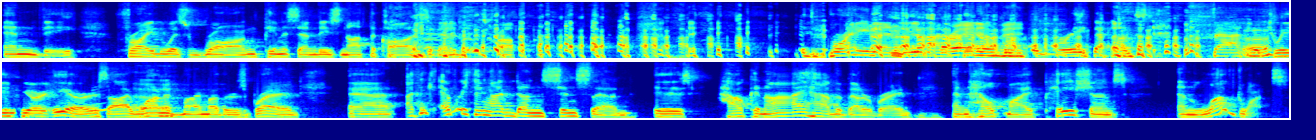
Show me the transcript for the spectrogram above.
envy, Freud was wrong. Penis envy is not the cause of anybody's problem. it's brain envy. Brain envy. Three pounds fat between your ears. I wanted my mother's brain. And I think everything I've done since then is how can I have a better brain mm-hmm. and help my patients and loved ones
